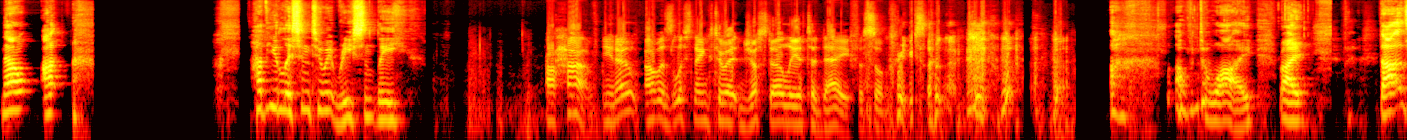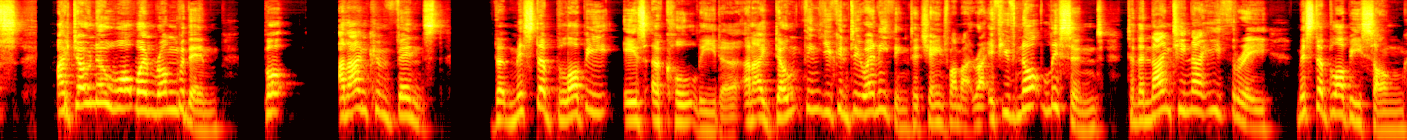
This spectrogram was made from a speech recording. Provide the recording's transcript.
Now, I, have you listened to it recently? I have. You know, I was listening to it just earlier today for some reason. I wonder why. Right. That's I don't know what went wrong with him, but and I'm convinced that Mr. Blobby is a cult leader, and I don't think you can do anything to change my mind. Right? If you've not listened to the 1993 Mr. Blobby song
